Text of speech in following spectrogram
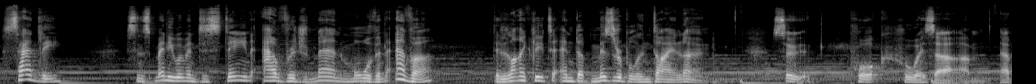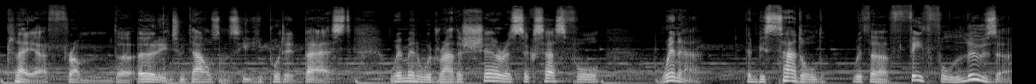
Sadly, since many women disdain average men more than ever, they're likely to end up miserable and die alone. So, Pook, who is a, um, a player from the early 2000s, he, he put it best women would rather share a successful winner than be saddled with a faithful loser.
